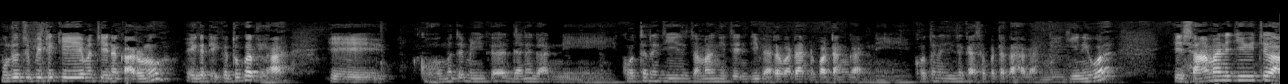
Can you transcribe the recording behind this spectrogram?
මුළු ත්‍රිපිටකයේම තියෙන කරුණු ඒකට එකතු කරලා ඒ කොහොමද මේක දැනගන්නේ? කොතනදී තමන් ඉතින්දි වැර වඩන්න පටන් ගන්නෙ? කොතනදීද කැසපට ගහගන්නේ කියනව ඒ සාමාන්‍ය ජීවිතයේ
